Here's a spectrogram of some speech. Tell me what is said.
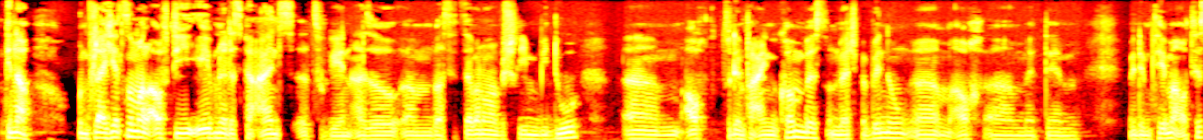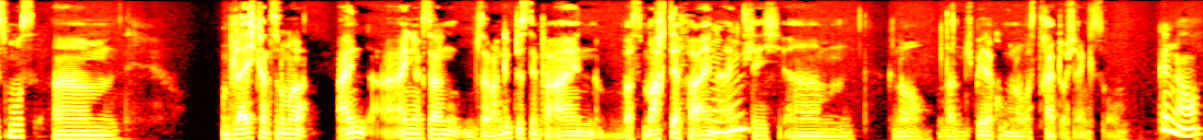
genau. Und vielleicht jetzt nochmal auf die Ebene des Vereins äh, zu gehen. Also ähm, du hast jetzt selber nochmal beschrieben, wie du ähm, auch zu dem Verein gekommen bist und welche Verbindung ähm, auch äh, mit dem mit dem Thema Autismus. Ähm, und vielleicht kannst du nochmal ein, eingangs sagen, seit wann gibt es den Verein, was macht der Verein mhm. eigentlich? Ähm, genau. Und dann später gucken wir noch, was treibt euch eigentlich so um. Genau.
